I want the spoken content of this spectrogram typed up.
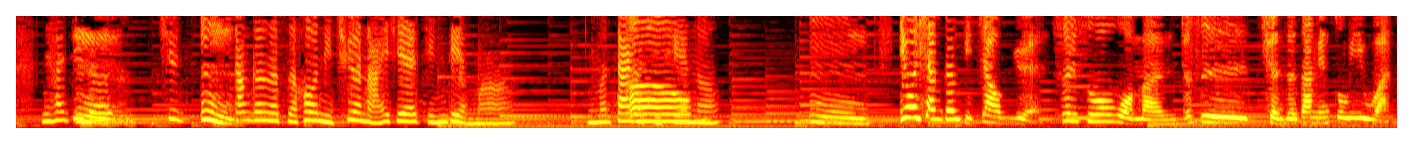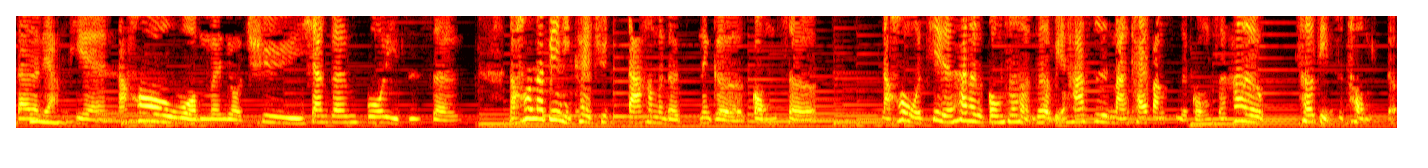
你还记得去香根的时候，你去了哪一些景点吗？你们待了几天呢？嗯，因为香根比较远，所以说我们就是选择在那边住一晚，待了两天。然后我们有去香根玻璃之声。然后那边你可以去搭他们的那个公车，然后我记得他那个公车很特别，它是蛮开放式的公车，它的车顶是透明的，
